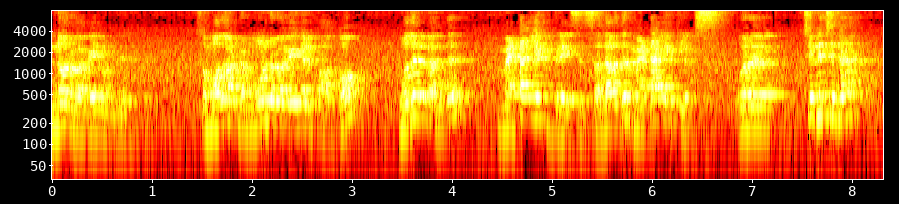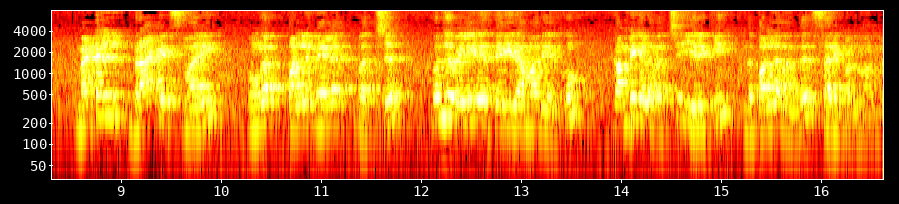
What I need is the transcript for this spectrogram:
இன்னொரு வகை ஒன்று இருக்கு. ஸோ முதல் மூன்று வகைகள் பார்ப்போம். முதல் வந்து மெட்டாலிக் பிரேசஸ் அதாவது மெட்டாலிக் கிளிப்ஸ் ஒரு சின்ன சின்ன மெட்டல் பிராக்கெட்ஸ் மாதிரி உங்க பல்லு மேல வச்சு கொஞ்சம் வெளியில தெரியுற மாதிரி இருக்கும். கம்பிகளை வச்சு இறுக்கி இந்த பல்ல வந்து சரி பண்ணுவாங்க.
